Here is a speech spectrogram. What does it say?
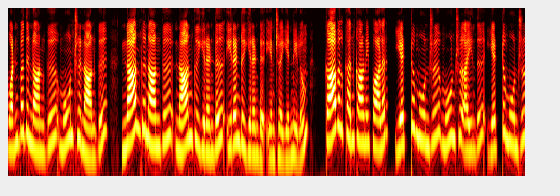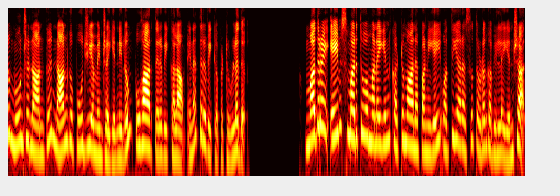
ஒன்பது நான்கு மூன்று நான்கு நான்கு நான்கு நான்கு இரண்டு இரண்டு இரண்டு என்ற எண்ணிலும் காவல் கண்காணிப்பாளர் எட்டு மூன்று மூன்று ஐந்து எட்டு மூன்று மூன்று நான்கு நான்கு பூஜ்ஜியம் என்ற எண்ணிலும் புகார் தெரிவிக்கலாம் என தெரிவிக்கப்பட்டுள்ளது. மதுரை எய்ம்ஸ் மருத்துவமனையின் கட்டுமான பணியை மத்திய அரசு தொடங்கவில்லை என்றால்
